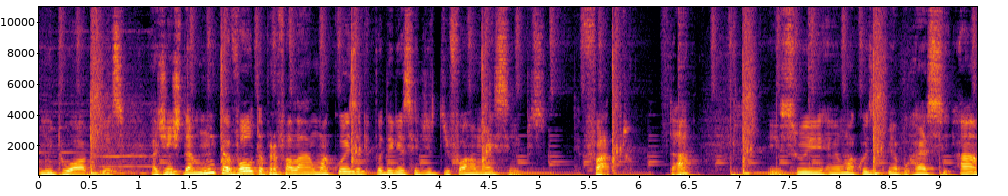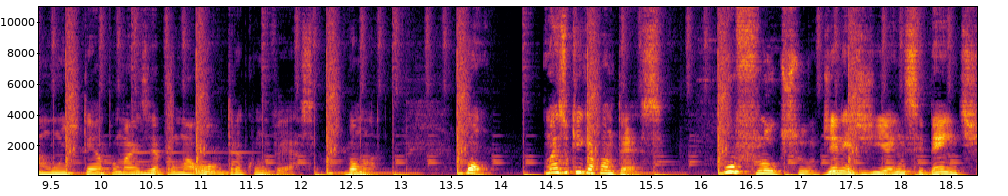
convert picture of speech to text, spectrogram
muito óbvias. A gente dá muita volta para falar uma coisa que poderia ser dita de forma mais simples. Fato, tá? Isso é uma coisa que me aborrece há muito tempo, mas é para uma outra conversa. Vamos lá. Bom, mas o que, que acontece? O fluxo de energia incidente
